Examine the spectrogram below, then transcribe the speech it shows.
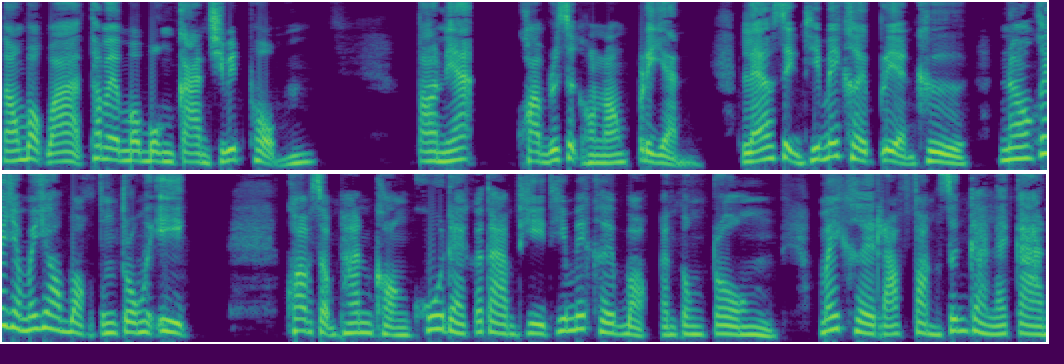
น้องบอกว่าทำไมมาบงการชีวิตผม ตอนเนี้ยความรู้สึกของน้องเปลี่ยน แล้วสิ่งที่ไม่เคยเปลี่ยนคือ น้องก็ยังไม่ยอมบอกตรงๆอีก ความสัมพันธ์ของคู่ใดก็ตามทีที่ไม่เคยบอกกันตรงๆ ไม่เคยรับฟังซึ่งกันและกัน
